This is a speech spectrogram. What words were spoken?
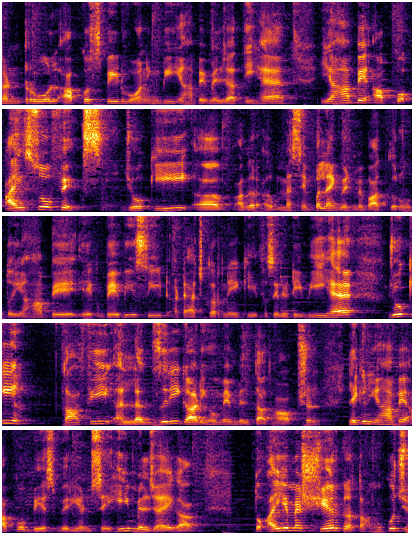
कंट्रोल, आपको स्पीड वार्निंग भी यहाँ पे मिल जाती है। यहाँ पे आपको आइसोफिक्स, जो कि अगर मैं सिंपल लैंग्वेज में बात करूँ तो यहाँ पे एक बेबी सीट अटैच करने की फैसिलिटी भी है, जो कि काफ़ी लग्जरी गाड़ियों में मिलता था ऑप्शन, लेकिन यहाँ पे आपको बेस वेरिएंट से ही मिल जाएगा। तो आइए मैं शेयर करता हूँ कुछ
